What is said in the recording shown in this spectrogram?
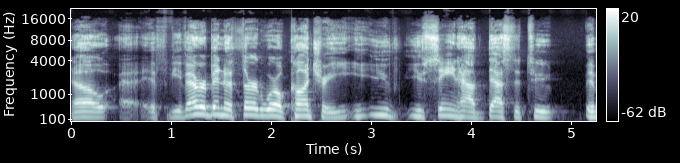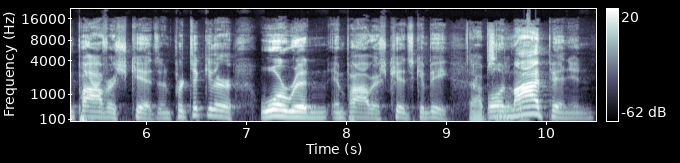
Now uh, if you've ever been to a third world country you've you've seen how destitute impoverished kids in particular war-ridden impoverished kids can be. Absolutely. well in my opinion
